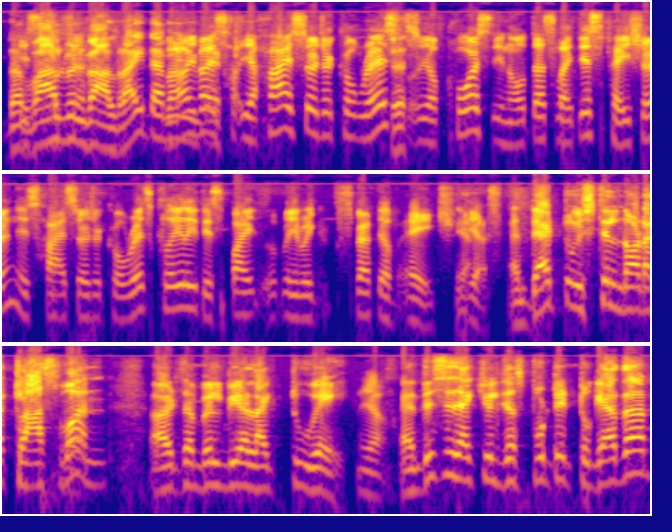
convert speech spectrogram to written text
The it's valve and valve, right? I mean, valve yeah, high surgical risk, risk, Of course, you know, that's like this patient is high surgical risk, clearly despite respect of age. Yeah. Yes. And that too is still not a class one. Uh, it will be a like 2A. Yeah. And this is actually just put it together.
